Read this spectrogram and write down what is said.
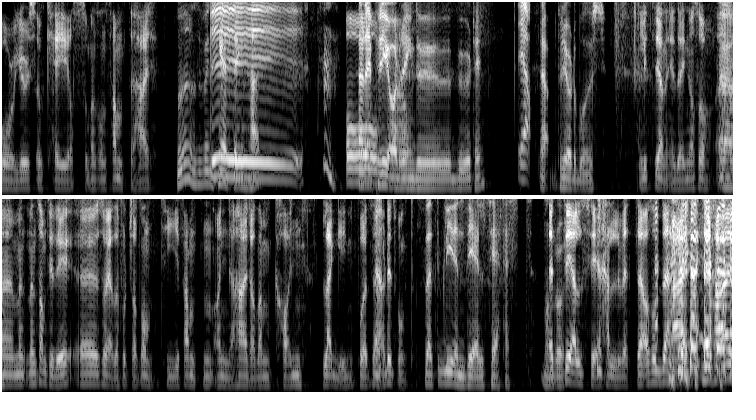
Warriors of Chaos som en sånn femte her. Ja, Du får en helt egen her. Bu- Er det preordring du buer til? Ja. Ja, preorderbonus. Litt enig i den, altså. Ja. Eh, men, men samtidig eh, så er det fortsatt sånn 10-15 andre hærer de kan legge inn på et senere Ja. tidspunkt. Så dette blir en DLC-fest. Et. DLC-helvete. Altså, det her, det her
